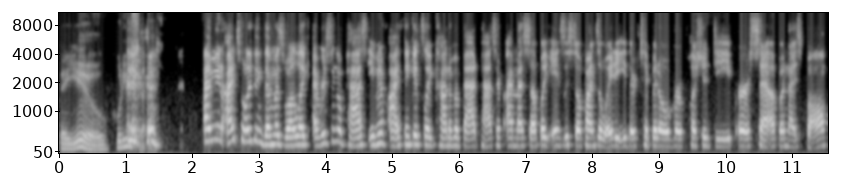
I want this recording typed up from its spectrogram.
say you. Who do you say? I mean, I totally think them as well. Like every single pass, even if I think it's like kind of a bad pass, if I mess up, like Ainsley still finds a way to either tip it over, push it deep, or set up a nice ball.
